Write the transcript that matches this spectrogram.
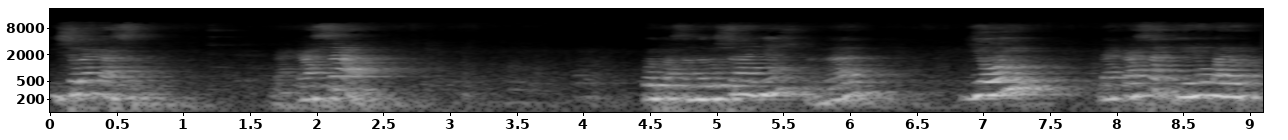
Hizo la casa. La casa fue pasando los años, ¿verdad? Y hoy la casa tiene un valor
